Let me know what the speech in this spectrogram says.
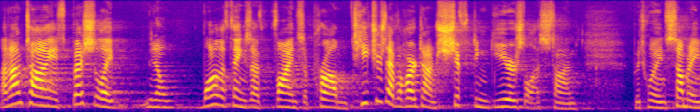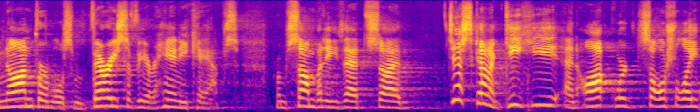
and I'm talking especially, you know, one of the things I find is a problem. Teachers have a hard time shifting gears last time between somebody nonverbal with some very severe handicaps from somebody that's uh, just kind of geeky and awkward socially.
